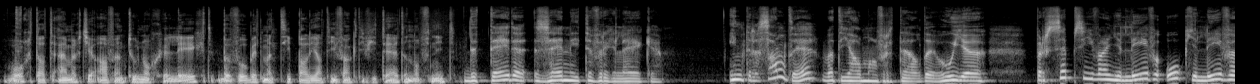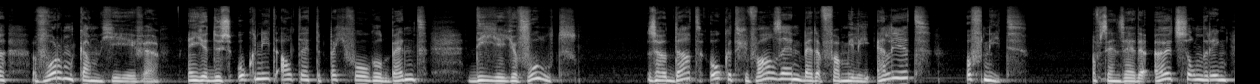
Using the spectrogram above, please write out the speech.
wordt dat emmertje af en toe nog geleegd, bijvoorbeeld met die palliatieve activiteiten of niet? De tijden zijn niet te vergelijken. Interessant, hè, wat hij allemaal vertelde. Hoe je perceptie van je leven ook je leven vorm kan geven. En je dus ook niet altijd de pechvogel bent die je je voelt. Zou dat ook het geval zijn bij de familie Elliot of niet? Of zijn zij de uitzondering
